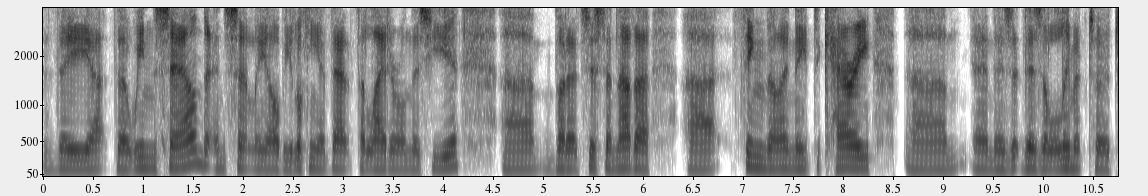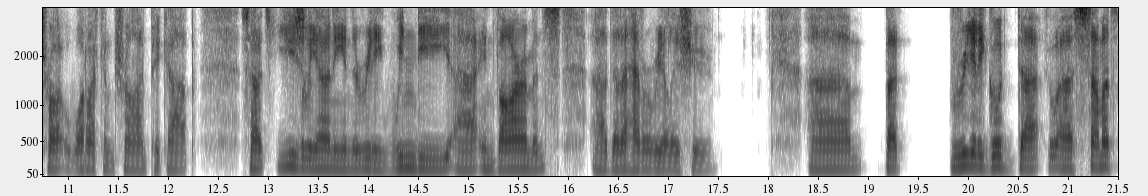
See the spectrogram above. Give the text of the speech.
the uh, the wind sound. And certainly, I'll be looking at that for later on this year. Um, but it's just another uh, thing that I need to carry, um, and there's a, there's a limit to try what I can try and pick up. So it's usually only in the really windy uh, environments uh, that I have a real issue. Um, but really good uh, summit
